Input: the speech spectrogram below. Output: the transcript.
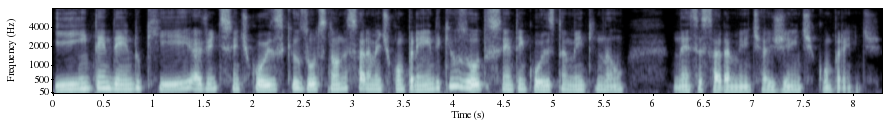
e entendendo que a gente sente coisas que os outros não necessariamente compreendem e que os outros sentem coisas também que não necessariamente a gente compreende.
